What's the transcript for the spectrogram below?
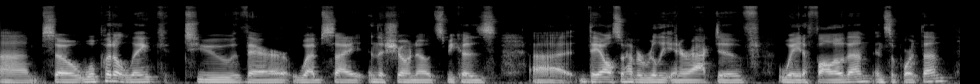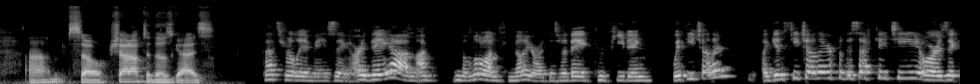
Um, so we'll put a link to their website in the show notes because uh, they also have a really interactive way to follow them and support them. Um, so shout out to those guys. That's really amazing. Are they? Um, I'm a little unfamiliar with this. Are they competing with each other, against each other for this FKT, or is it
